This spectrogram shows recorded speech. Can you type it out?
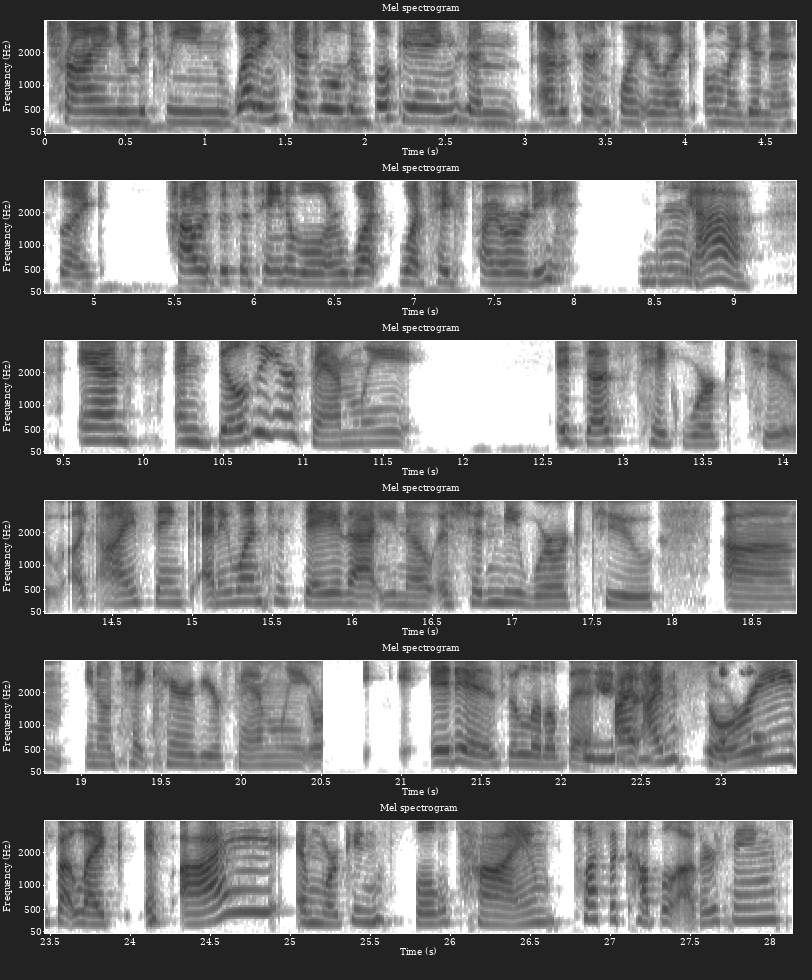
trying in between wedding schedules and bookings. And at a certain point you're like oh my goodness like how is this attainable or what what takes priority? Mm-hmm. yeah. And and building your family it does take work too. Like I think anyone to say that, you know, it shouldn't be work to um, you know, take care of your family or it is a little bit. I, am sorry, but like if I am working full time plus a couple other things,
